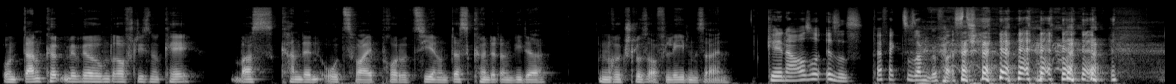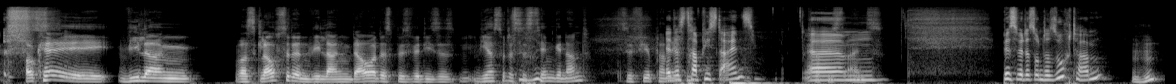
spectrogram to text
Und dann könnten wir wiederum drauf schließen, okay, was kann denn O2 produzieren? Und das könnte dann wieder ein Rückschluss auf Leben sein. Genau so ist es. Perfekt zusammengefasst. okay, wie lang was glaubst du denn, wie lange dauert es, bis wir dieses, wie hast du das System genannt? Diese vier Planeten? Das Trappist 1. Trappist ähm, 1. Bis wir das untersucht haben. Mhm.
